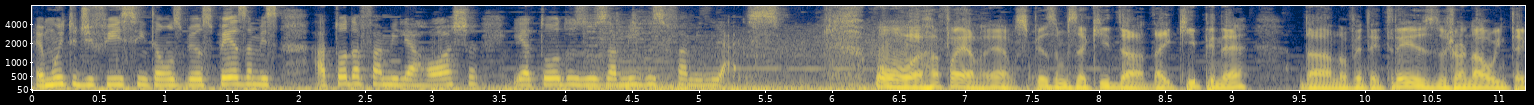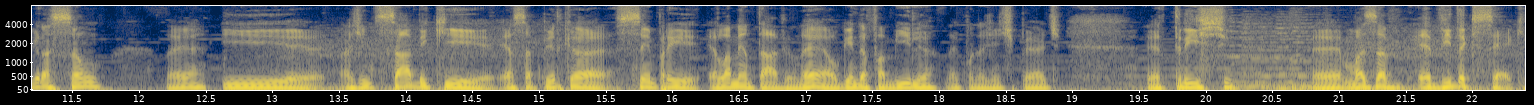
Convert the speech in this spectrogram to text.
é muito difícil, então os meus pêsames a toda a família Rocha e a todos os amigos e familiares. Bom, Rafaela, é, os pêsames aqui da, da equipe, né? Da 93, do jornal Integração, né? E a gente sabe que essa perca sempre é lamentável, né? Alguém da família, né? Quando a gente perde, é triste, é, mas a, é vida que segue.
